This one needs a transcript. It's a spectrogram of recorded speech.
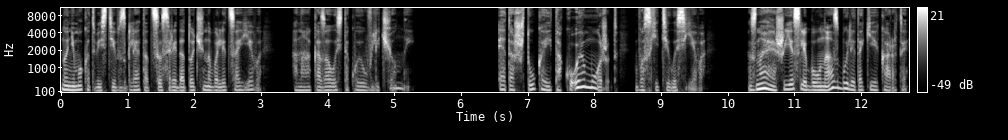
но не мог отвести взгляд от сосредоточенного лица Евы. Она оказалась такой увлеченной. «Эта штука и такое может!» — восхитилась Ева. «Знаешь, если бы у нас были такие карты,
